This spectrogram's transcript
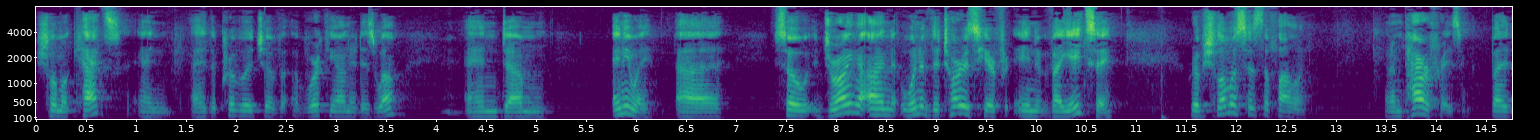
Shlomo Katz, and I had the privilege of, of working on it as well. And um, anyway, uh, so drawing on one of the Torahs here in Vayetze, Rabbi Shlomo says the following, and I'm paraphrasing, but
